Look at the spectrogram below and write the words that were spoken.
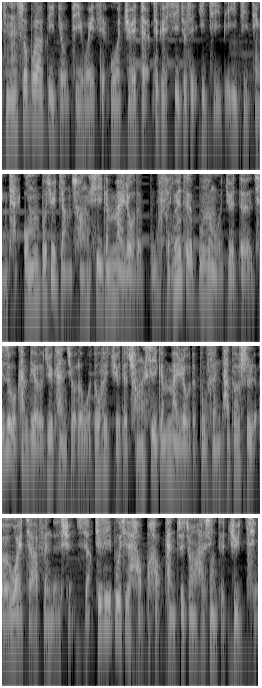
只能说播到第九集为止，我觉得这个戏就是一集比一集精彩。我们不去讲床戏跟卖肉的部分，因为这个部分我觉得，其实我看 BL 剧看久了，我都会觉得床戏跟卖肉的部分，它都是额外加分的选项。其实一部戏好不好看，最重要还是你的剧情，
